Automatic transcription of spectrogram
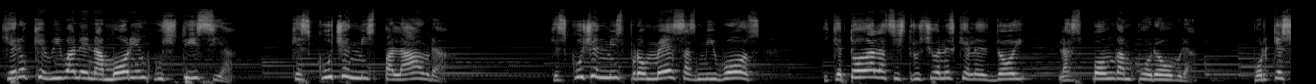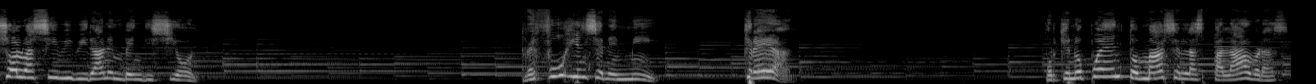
quiero que vivan en amor y en justicia, que escuchen mis palabras, que escuchen mis promesas, mi voz, y que todas las instrucciones que les doy las pongan por obra porque sólo así vivirán en bendición. Refúgiense en mí, crean, porque no pueden tomarse en las palabras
